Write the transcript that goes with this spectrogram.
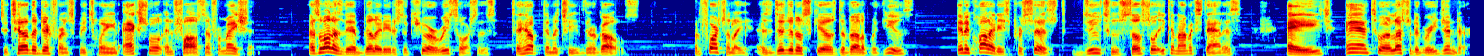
to tell the difference between actual and false information, as well as the ability to secure resources to help them achieve their goals. Unfortunately, as digital skills develop with youth, inequalities persist due to social economic status, age, and to a lesser degree, gender.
